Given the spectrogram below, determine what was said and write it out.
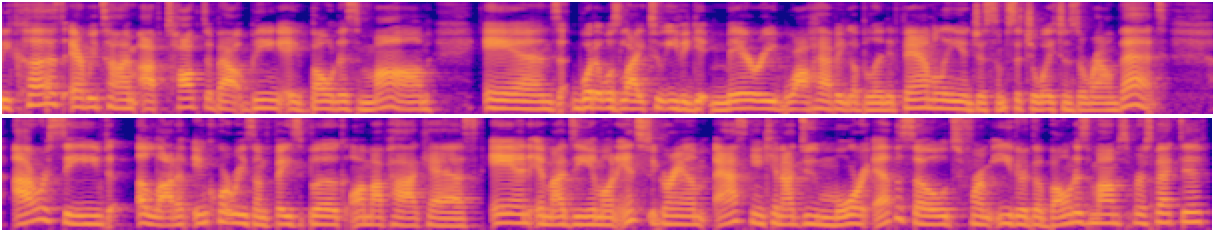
because every time I've talked about being a bonus mom and what it was like to even get married while having a blended family and just some situations around that, I received a lot of inquiries on Facebook, on my podcast, and in my DM on Instagram asking, can I do more episodes from either the bonus mom's perspective?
